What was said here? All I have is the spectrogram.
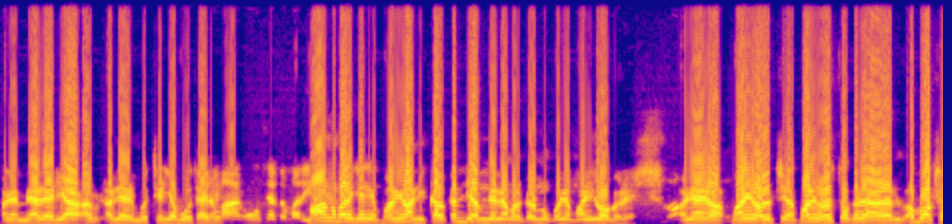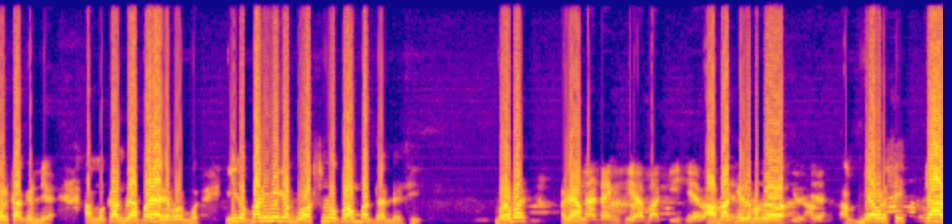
અને મેલેરિયા અને મચ્છરિયા બહુ થાય છે. માંગ અમારે છે કે પાણીનો નિકાલ કરી દે અમને અમારે ઘરમાં કોઈને પાણી ન કરે અને પાણીનો રસ્તો- પાણીનો રસ્તો કરે બોક્સ સરખા કરી દે. આ મકાન બધા પડ્યા છે પણ એ તો પાણી છે કે બોક્સ લોકો જ નથી. બરોબર? અને આ બાકી લગભગ બે વર્ષથી ચાર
